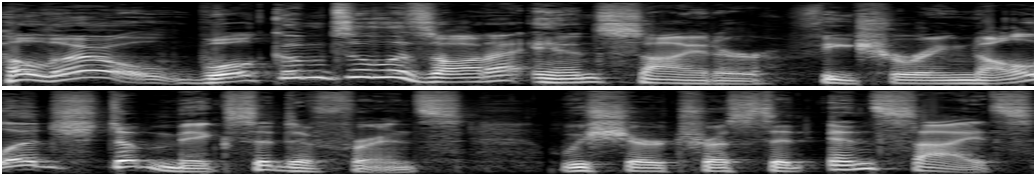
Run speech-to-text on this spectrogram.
Hello, welcome to Lazada Insider, featuring knowledge that makes a difference. We share trusted insights,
